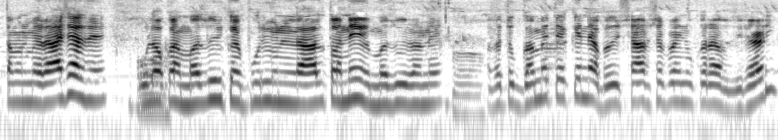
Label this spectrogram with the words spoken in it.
તમને મેં રાખ્યા છે ઓલો કઈ મજૂરી કઈ પૂરી હાલતો નહીં મજૂરોને. હવે તું ગમે તે કે બધું સાફ સફાઈ નું કરાવતી રેડી?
